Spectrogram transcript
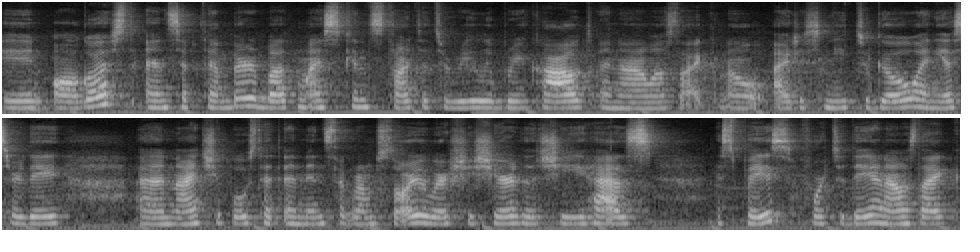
in August and September but my skin started to really break out and I was like no I just need to go and yesterday at night she posted an Instagram story where she shared that she has a space for today and I was like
